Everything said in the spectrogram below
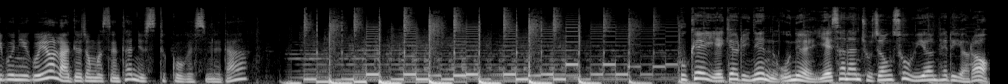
32분이고요. 라디오 정보센터 뉴스 듣고 오겠습니다. 국회 예결위는 오늘 예산안 조정 소위원회를 열어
